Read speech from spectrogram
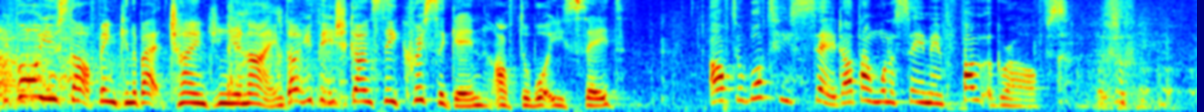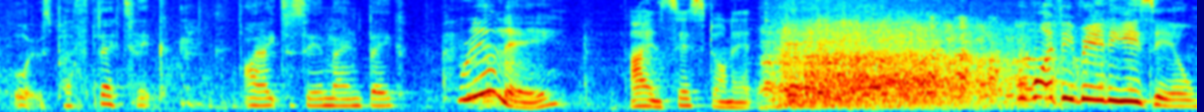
Before you start thinking about changing your name, don't you think you should go and see Chris again after what he said? After what he said, I don't want to see him in photographs. oh, it was pathetic. I hate to see a man beg. Really? I insist on it. Well, what if he really is ill?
